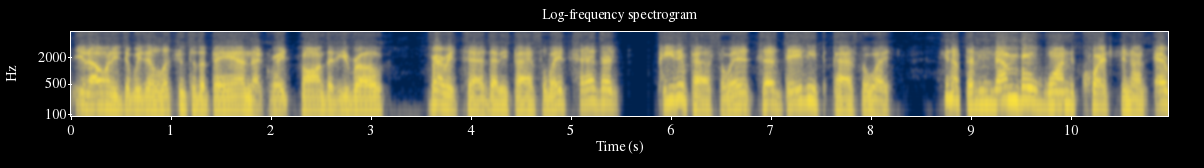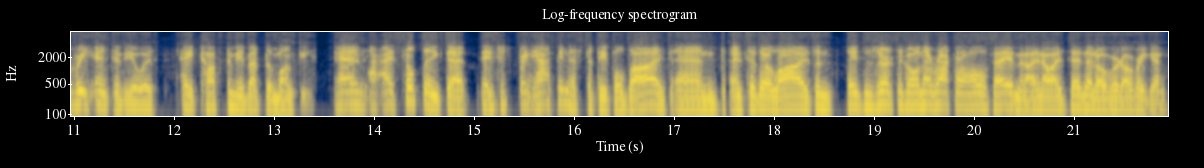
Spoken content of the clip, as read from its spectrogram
you know, and he did, we did listen to the band, that great song that he wrote. Very sad that he passed away. It's sad that Peter passed away. It's sad Davey passed away. You know, the number one question on every interview is, hey, talk to me about the Monkees. And I still think that they just bring happiness to people's lives and, and to their lives, and they deserve to go in that Rock and Roll Hall of Fame. And I know I said that over and over again.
